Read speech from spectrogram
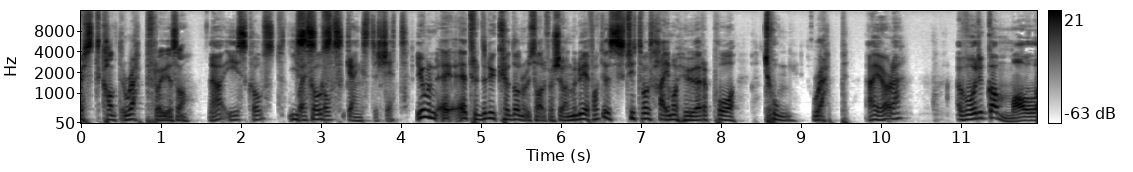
østkant-rap fra USA. ja, East Coast. East West Coast. Coast, gangster shit. Jo, men jeg, jeg trodde du kødda når du sa det første gang, men du er faktisk, sitter faktisk hjemme og hører på tung rap. Jeg gjør det. Hvor gammel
